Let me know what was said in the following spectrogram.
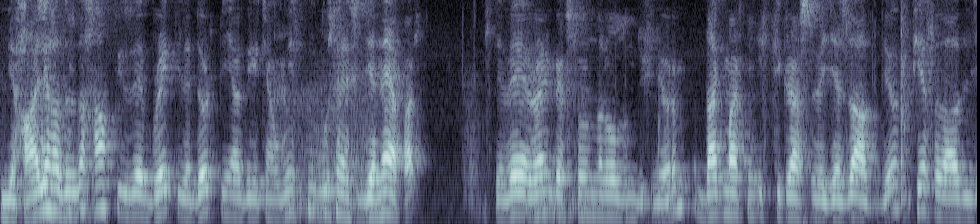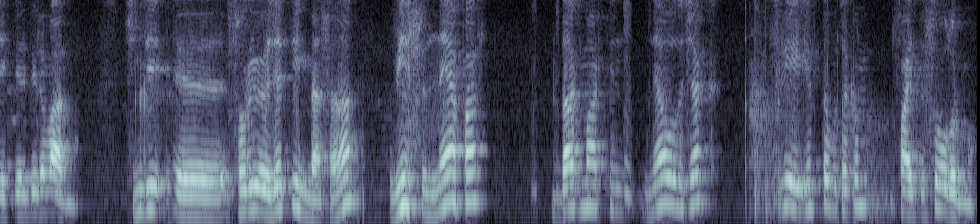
Şimdi hali hazırda Humphries ve Brady ile 4000 yerde geçen Winston bu sene sizce ne yapar? İşte ve running back sorunları olduğunu düşünüyorum. Doug Martin istikrarsız ve ceza aldı diyor. Piyasada alabilecekleri biri var mı? Şimdi e, soruyu özetleyeyim ben sana. Winston ne yapar? Doug Martin ne olacak? Free agent'ta bu takım faydası olur mu?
